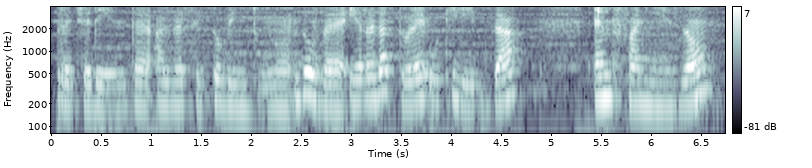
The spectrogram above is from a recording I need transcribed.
precedente, al versetto 21, dove il redattore utilizza enfaniso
